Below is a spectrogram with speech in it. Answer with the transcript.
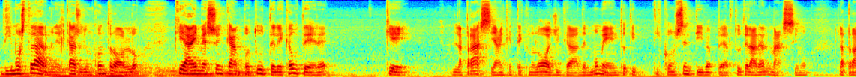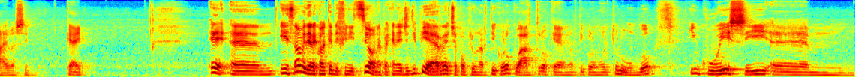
dimostrarmi nel caso di un controllo che hai messo in campo tutte le cautele che la prassi anche tecnologica del momento ti, ti consentiva per tutelare al massimo la privacy. Okay? E ehm, iniziamo a vedere qualche definizione, perché nel GDPR c'è proprio un articolo 4, che è un articolo molto lungo, in cui si... Ehm,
